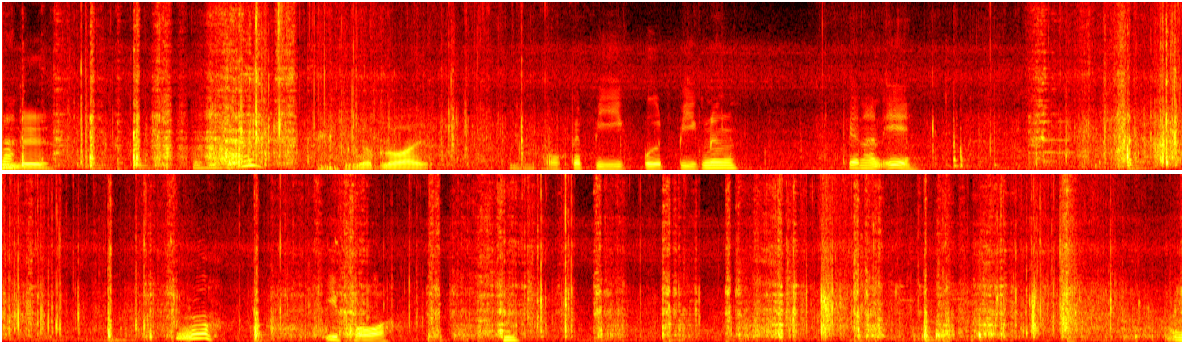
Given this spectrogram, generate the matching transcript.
นะเดเรียบร้อย ออกแต่ปีกเปิดปีกหนึงแค่นั้นเองอื้ออีพอไอ้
